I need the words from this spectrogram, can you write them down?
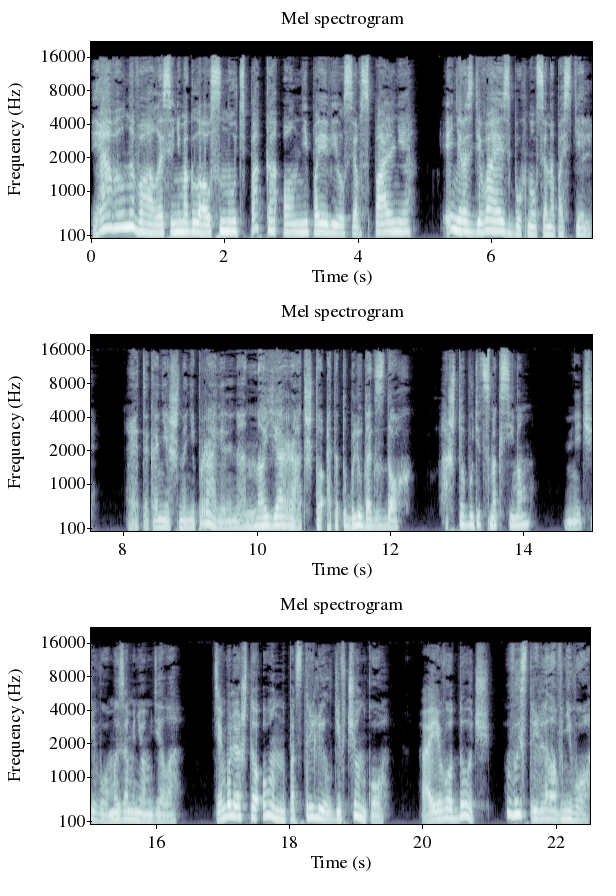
Я волновалась и не могла уснуть, пока он не появился в спальне и, не раздеваясь, бухнулся на постель. Это, конечно, неправильно, но я рад, что этот ублюдок сдох. А что будет с Максимом? Ничего, мы замнем дело. Тем более, что он подстрелил девчонку, а его дочь... Выстрелила в него.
